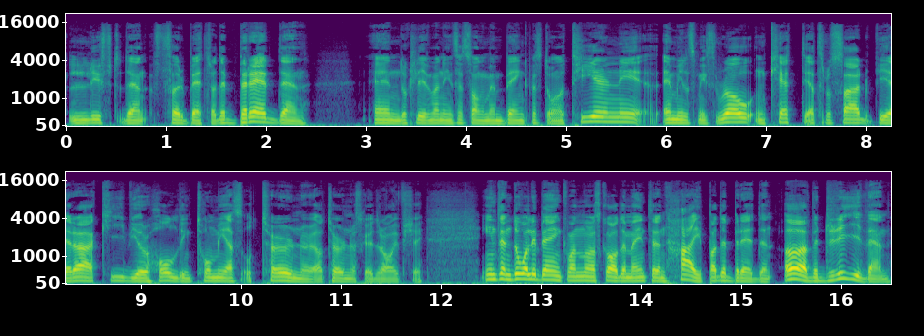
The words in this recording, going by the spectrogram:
lyft den förbättrade bredden Ändå kliver man in säsongen med en bänk bestående av Tierney, Emil Smith Rowe, Nketiah, Trossard, Viera, Kivior, Holding, Tomias och Turner. Ja, Turner ska ju dra i och för sig. Inte en dålig bänk om man har några skador, men inte den hypade bredden överdriven.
